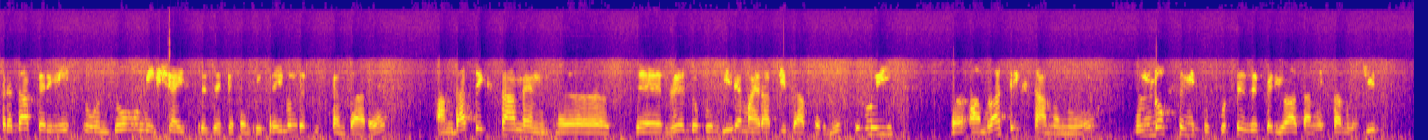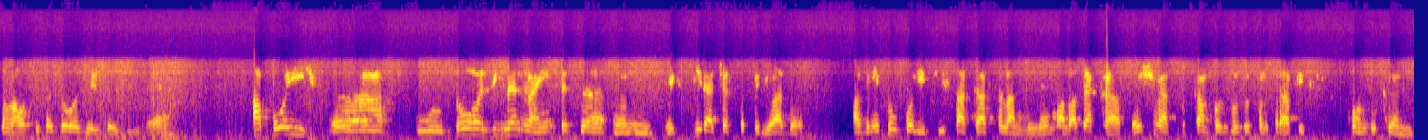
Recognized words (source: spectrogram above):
predat permisul în 2016 pentru 3 luni de suspendare, am dat examen uh, de redobândire mai rapidă a permisului, uh, am luat examenul, în loc să mi se scurteze perioada, mi s-a lungit până la 120 de zile, apoi uh, cu două zile înainte să îmi expire această perioadă, a venit un polițist acasă la mine, m-a luat de acasă și mi-a spus că am fost văzut în trafic conducând.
